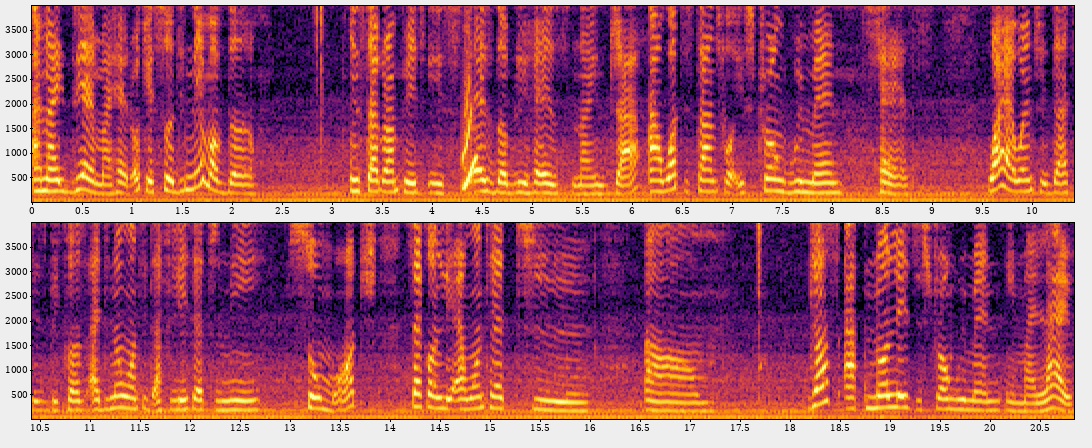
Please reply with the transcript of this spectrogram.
an idea in my head. Okay, so the name of the Instagram page is SW Hairs Naija, and what it stands for is Strong Women Hairs. Why I went with that is because I did not want it affiliated to me so much. Secondly, I wanted to um just acknowledge the strong women in my life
